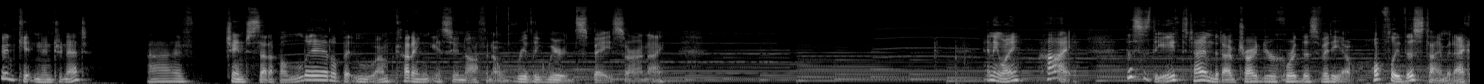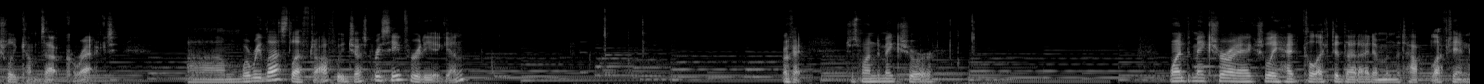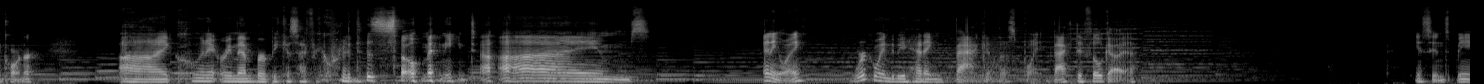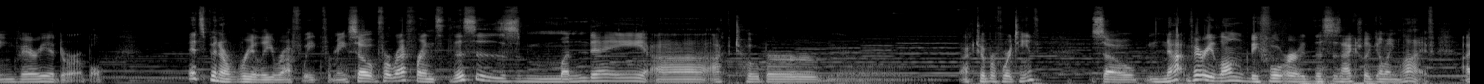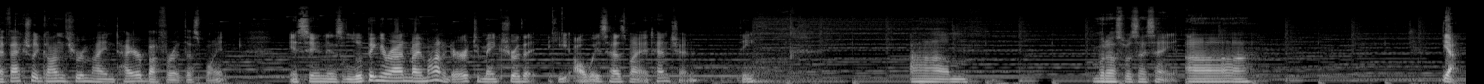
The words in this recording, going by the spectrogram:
Good kitten internet. I've changed setup a little bit. Ooh, I'm cutting Issun off in a really weird space, aren't I? Anyway, hi. This is the eighth time that I've tried to record this video. Hopefully this time it actually comes out correct. Um, where we last left off, we just received Rudy again. Okay, just wanted to make sure. Wanted to make sure I actually had collected that item in the top left-hand corner. I couldn't remember because I've recorded this so many times. Anyway, we're going to be heading back at this point, back to Filgaia. Issun's being very adorable. It's been a really rough week for me. So, for reference, this is Monday, uh, October October 14th. So, not very long before this is actually going live. I've actually gone through my entire buffer at this point. Issun is looping around my monitor to make sure that he always has my attention. See? Um, what else was I saying? Uh, yeah.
